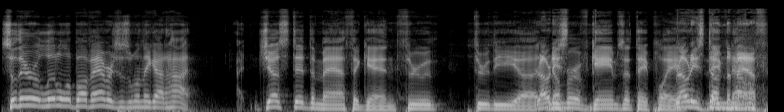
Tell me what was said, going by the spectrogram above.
So they were a little above average. This is when they got hot. I just did the math again through through the uh, number of games that they played. Rowdy's done They've the now- math.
